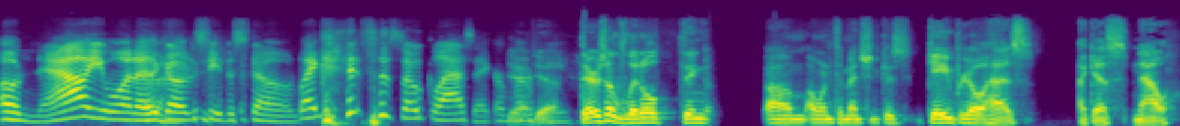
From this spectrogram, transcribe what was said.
"Oh, now you want to go to see the stone." Like it's so classic. Or Yeah. Murphy. Yeah. There's a little thing um I wanted to mention because Gabriel has, I guess, now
